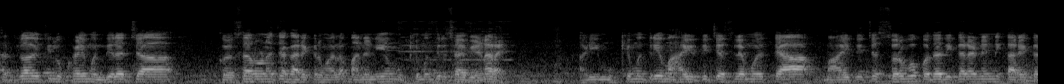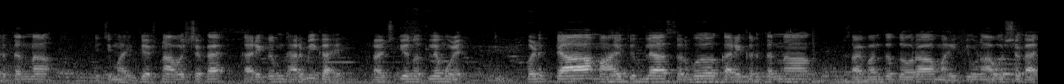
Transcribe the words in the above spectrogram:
हदगाव येथील उखळी मंदिराच्या कळसारोहणाच्या कार्यक्रमाला माननीय मुख्यमंत्री साहेब येणार आहेत. आणि मुख्यमंत्री महायुतीचे असल्यामुळे त्या महायुतीच्या सर्व पदाधिकाऱ्यांनी कार्यकर्त्यांना याची माहिती असणं आवश्यक आहे. कार्यक्रम धार्मिक आहे राजकीय नसल्यामुळे. पण त्या महायुतीतल्या सर्व कार्यकर्त्यांना साहेबांचा दौरा माहिती होणं आवश्यक आहे.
